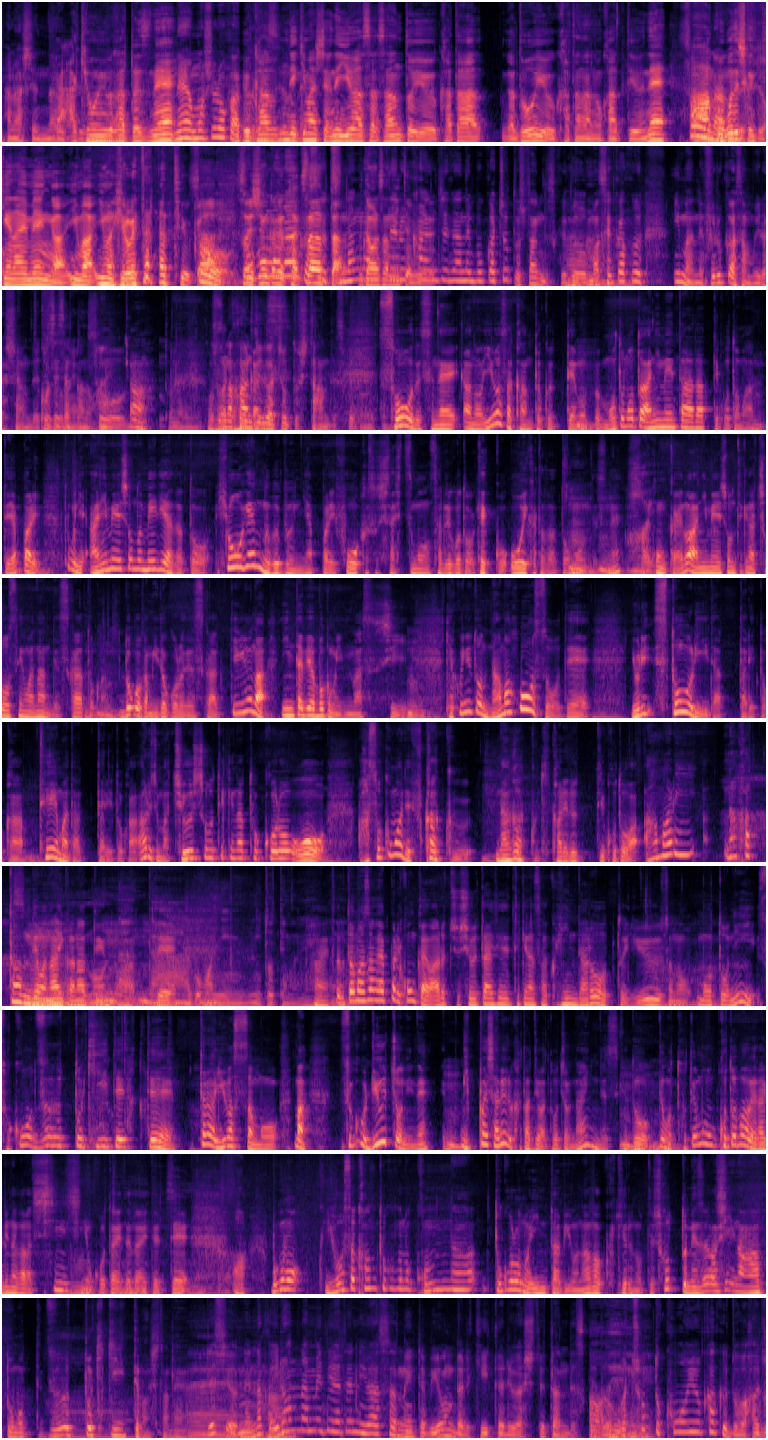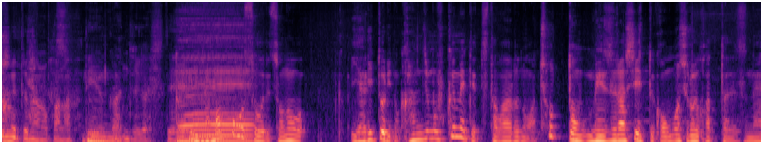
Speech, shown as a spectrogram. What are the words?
話になるあ興味深かったですね。ね面白かったですよね。浮かんできましたよね。湯浅さんという方がどういう方なのかっていうね。そうなんですよ。あーここでしか聞けない面が今今拾えたなっていうかそう。そういう瞬間がたくさんあった。歌丸さんのインタビュー。感じがね僕はちょっとしたんですけど、まあ、せっかく今ね古川さんもいらっしゃるんで構成作家のちょっとねあそうそんな感じがちょっとしたんですけどね。そうですね。あの岩佐監督ってもともとアニメーターだってこともあって、やっぱり特にアニメーションのメディアだと表現の部分にやっぱりフォーカスした質問をされることが結構多い方だと思うんですね、うんうんはい。今回のアニメーション的な挑戦は何ですかとか、うんどこが見どころですかっていうようなインタビューは僕も見ますし、うん。逆に言うと生放送でよりストーリーだったりとか、テーマだったりとかある種まあ抽象的なところをあそこまで深く長く聞かれるっていうことはあまりなかったんではないかなっていうのがあって。ご本人にとってもね、はい、歌丸さんがやっぱり今回はある種集大成的な作品だろうというそのもとにそこをずっと聞いていってたら岩瀬さんも、まあ、すごく流暢にね、うん。いっぱい喋る方ではもちろんないんですけど、うん。でもとても言葉を選びながら真摯にお答えいただいてて、あ僕も岩佐監督のこんなところのインタビューを長く聞けるのってちょっと珍しいなと思ってずっと聞き入ってましたね。ですよね。なんかいろんなメディアでね岩瀬さんのインタビュー読んだり聞いたりはしてたんですけど、あええ。まあ、ちょっとこういう角度は初めてなのかなっていう感じがして、え。生放送でそのやり取りの感じも含めて伝わるのはちょっと珍しいというか面白かったですね。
